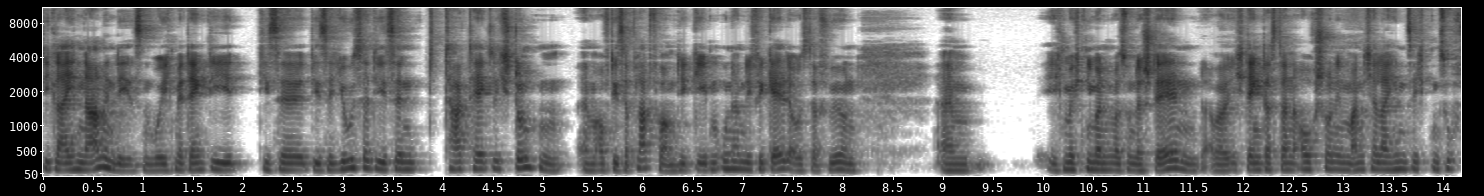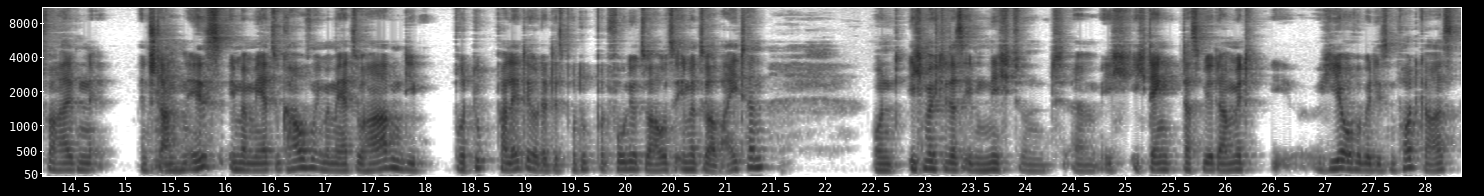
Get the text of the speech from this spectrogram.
die gleichen Namen lesen, wo ich mir denke, die, diese, diese User, die sind tagtäglich Stunden ähm, auf dieser Plattform, die geben unheimlich viel Geld aus dafür und ähm, ich möchte niemandem was unterstellen, aber ich denke, dass dann auch schon in mancherlei Hinsicht ein Suchtverhalten entstanden mhm. ist, immer mehr zu kaufen, immer mehr zu haben, die Produktpalette oder das Produktportfolio zu Hause immer zu erweitern. Und ich möchte das eben nicht. Und ähm, ich, ich denke, dass wir damit hier auch über diesen Podcast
